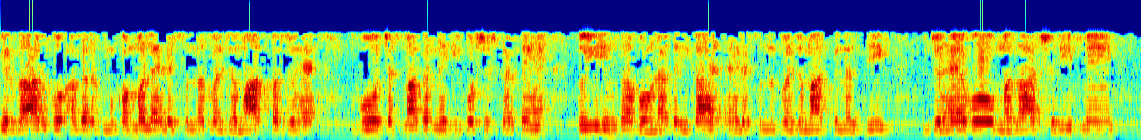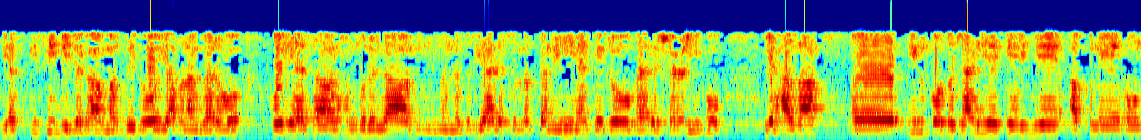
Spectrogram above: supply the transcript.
کردار کو اگر مکمل اہل سنت والجماعت پر جو ہے وہ چشمہ کرنے کی کوشش کرتے ہیں تو یہ ان کا بونڈا طریقہ ہے اہل سنت وال جماعت کے نزدیک جو ہے وہ مزار شریف میں یا کسی بھی جگہ مسجد ہو یا اپنا گھر ہو کوئی ایسا الحمدللہ نظریہ اہل سنت کا نہیں ہے کہ جو غیر شرعی ہو لہذا ان کو تو چاہیے کہ یہ اپنے ان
